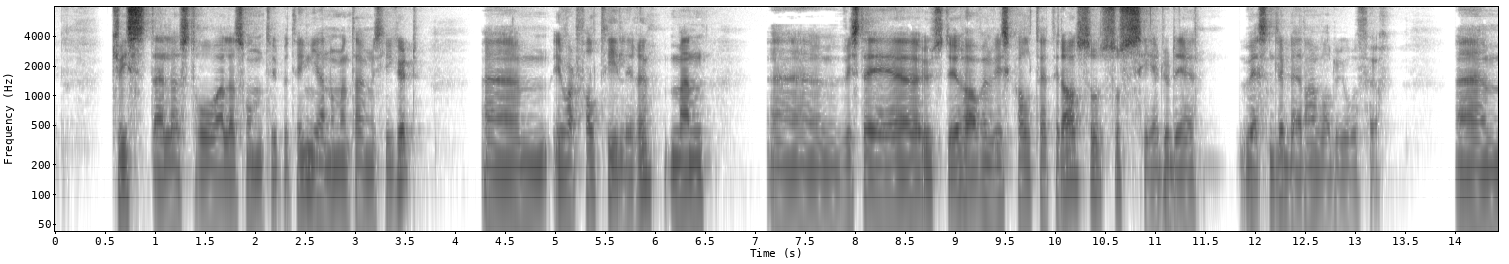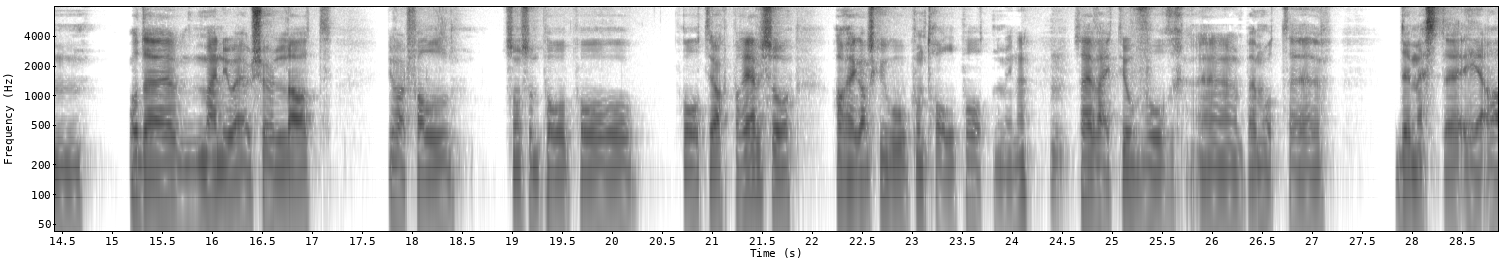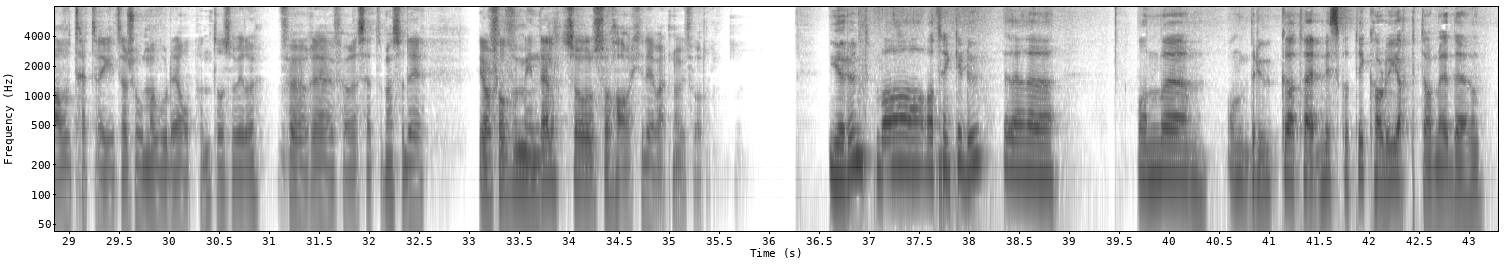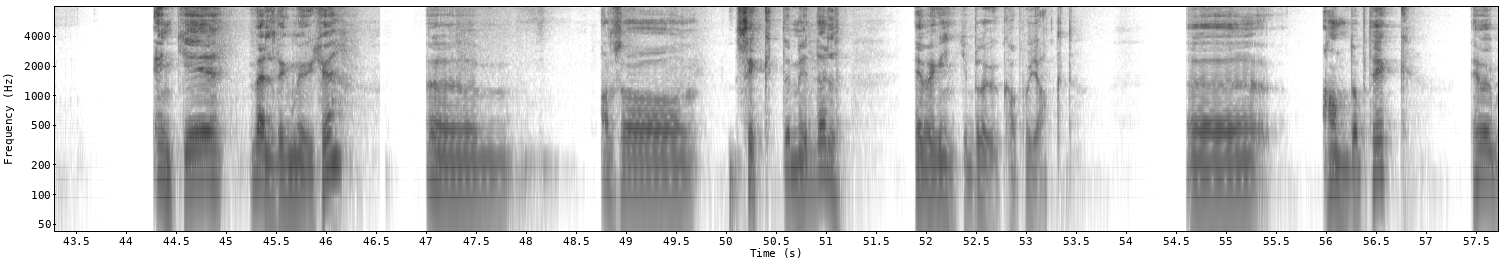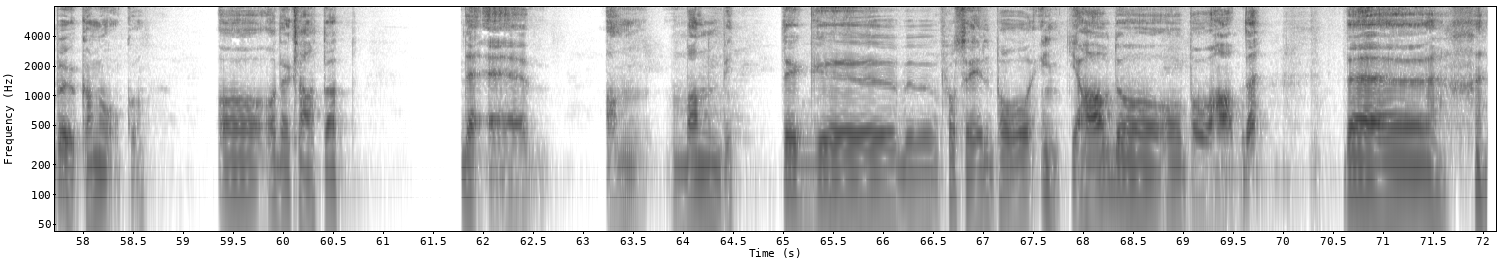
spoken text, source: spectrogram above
kvist eller strå eller sånne type ting gjennom en termisk kikkert. Um, I hvert fall tidligere. Men uh, hvis det er utstyr av en viss kvalitet i dag, så, så ser du det vesentlig bedre enn hva du gjorde før. Um, og det mener jo jeg jo sjøl at i hvert fall sånn som på, på, på åttejakt på rev, så har jeg ganske god kontroll på åtene mine. Mm. Så jeg veit jo hvor eh, på en måte det meste er av tett vegetasjon, og hvor det er åpent osv. Mm. Før, uh, før jeg setter meg. Så det, i hvert fall for min del så, så har ikke det vært noe utfordring. Jørund, hva, hva, tenker du eh, om, eh, om, bruk av termisk optikk? Har du jakta med det? Ikke veldig mye. Uh, altså Siktemiddel har jeg ikke bruka på jakt. Uh, Handoptikk har jeg bruka noe. Og, og, det er klart at det er vanvittig kraftig uh, forskjell på ikke-hav og, og på havet. Det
